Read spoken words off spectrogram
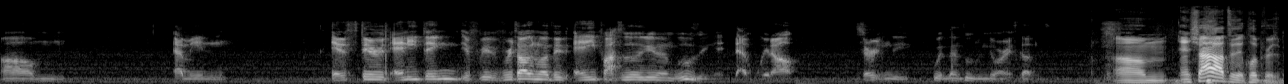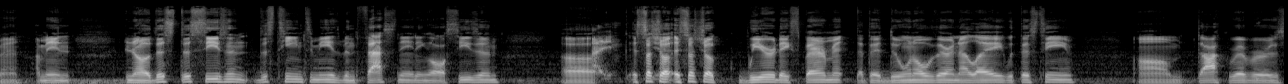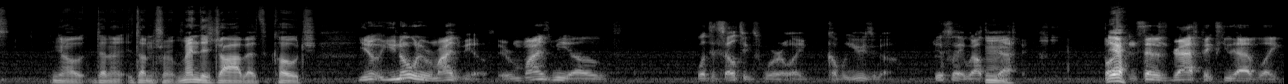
um, I mean, if there's anything, if, if we're talking about there's any possibility of them losing it, that went up certainly with them losing Darius Cousins. Um, and shout out to the Clippers, man. I mean, you know, this this season, this team to me has been fascinating all season. Uh, I, it's such yeah. a it's such a weird experiment that they're doing over there in LA with this team. Um, Doc Rivers you know, done a done a tremendous job as a coach. You know, you know what it reminds me of. It reminds me of what the Celtics were like a couple years ago, just like without the mm. draft picks. But yeah. instead of draft picks, you have like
